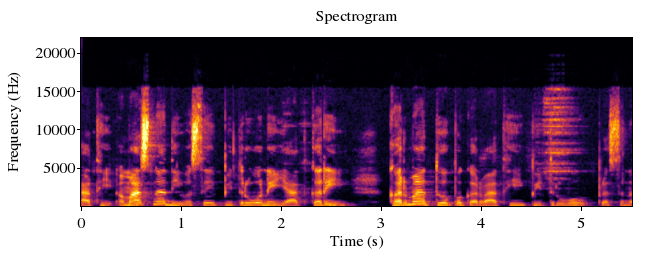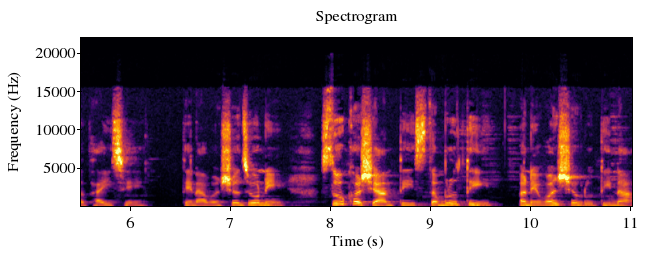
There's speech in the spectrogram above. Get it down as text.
આથી અમાસના દિવસે પિતૃઓને યાદ કરી ઘરમાં ધૂપ કરવાથી પિતૃઓ પ્રસન્ન થાય છે. તેના વંશજોને સુખ, શાંતિ, સમૃદ્ધિ અને વંશવૃદ્ધિના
